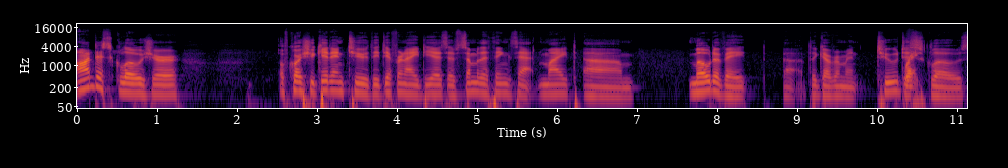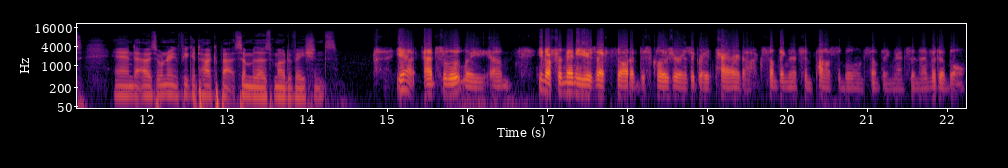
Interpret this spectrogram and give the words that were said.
on disclosure, of course, you get into the different ideas of some of the things that might um, motivate uh, the government to Right. disclose. And I was wondering if you could talk about some of those motivations. Yeah, absolutely. Um, you know, for many years I've thought of disclosure as a great paradox, something that's impossible and something that's inevitable.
